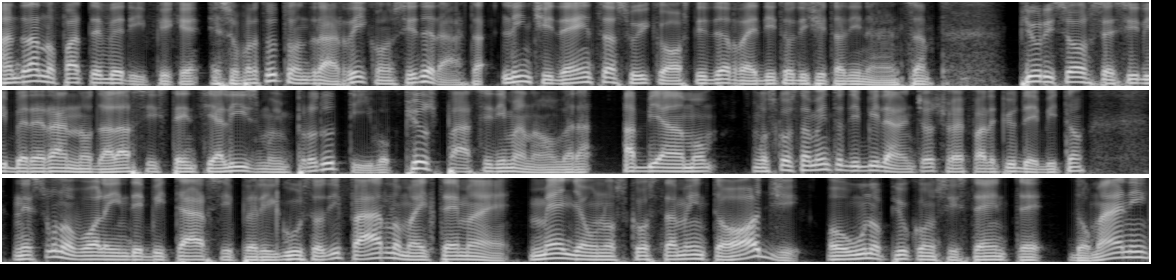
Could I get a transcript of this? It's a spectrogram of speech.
andranno fatte verifiche e soprattutto andrà riconsiderata l'incidenza sui costi del reddito di cittadinanza. Più risorse si libereranno dall'assistenzialismo improduttivo, più spazi di manovra abbiamo. Lo scostamento di bilancio, cioè fare più debito, nessuno vuole indebitarsi per il gusto di farlo, ma il tema è meglio uno scostamento oggi o uno più consistente domani?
